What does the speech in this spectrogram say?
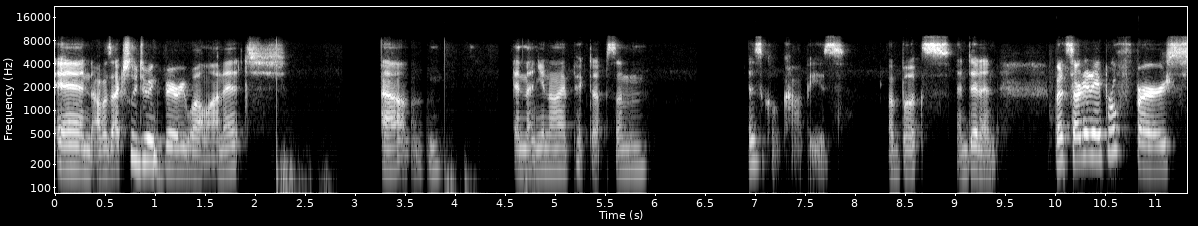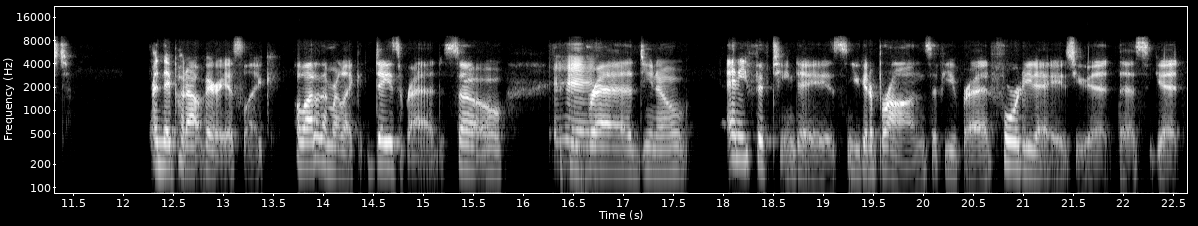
and I was actually doing very well on it. Um, and then you know I picked up some physical copies of books and didn't, but it started April first, and they put out various like a lot of them are like days read. So if you've hmm read, you know, any 15 days, you get a bronze. If you've read 40 days, you get this. You get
